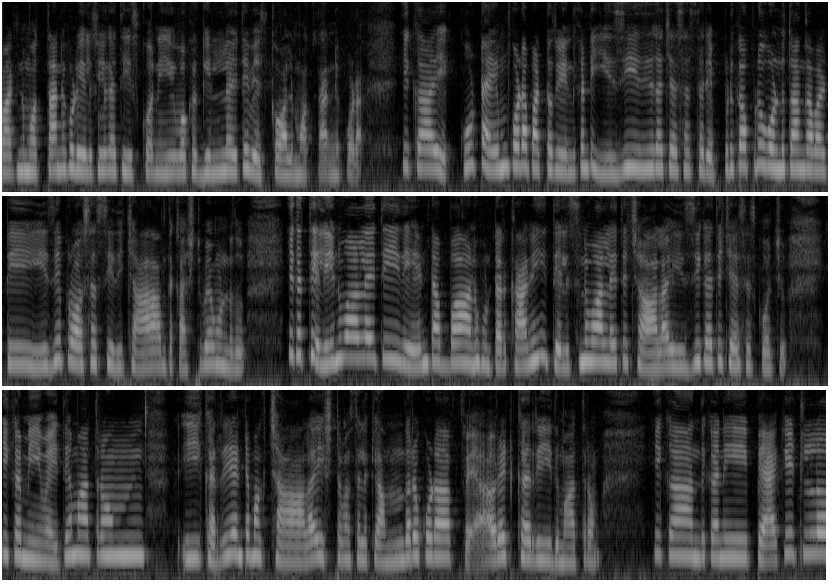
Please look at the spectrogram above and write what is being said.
వాటిని మొత్తాన్ని కూడా ఎలుకలుగా తీసుకొని ఒక గిన్నెలో అయితే వేసుకోవాలి మొత్తాన్ని కూడా. ఇక ఎక్కువ టైం కూడా పట్టదు. ఎందుకంటే ఈజీ ఈజీగా చేసేస్తారు. ఎప్పటికప్పుడు వండుతాం కాబట్టి ఈజీ ప్రాసెస్ ఇది. చాలా అంత కష్టమే ఉండదు. ఇక తెలియని వాళ్ళైతే ఇది ఏంటబ్బా అనుకుంటారు. కానీ తెలిసిన వాళ్ళైతే చాలా ఈజీగా అయితే చేసేసుకోవచ్చు. ఇక మేమైతే మాత్రం ఈ కర్రీ అంటే మాకు చాలా ఇష్టం. అసలుకి అందరూ కూడా ఫేవరెట్ కర్రీ ఇది మాత్రం. ఇక అందుకని ప్యాకెట్లో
